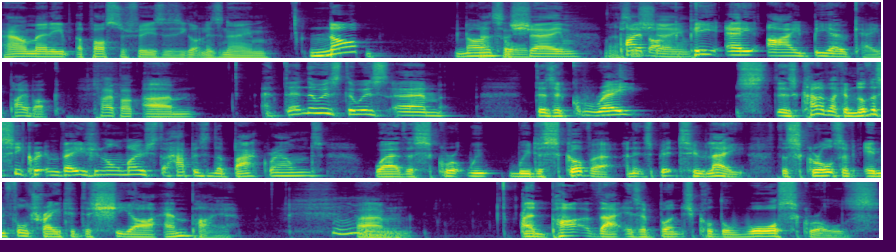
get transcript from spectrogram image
How many apostrophes has he got in his name? Not, not That's at a shame. That's a shame. P A I B O K, Paibok. Paibok. And then there was there was um, there's a great there's kind of like another secret invasion almost that happens in the background where the Skrull we we discover and it's a bit too late the Skrulls have infiltrated the Shi'ar Empire. Um, and part of that is a bunch called the War Skrulls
